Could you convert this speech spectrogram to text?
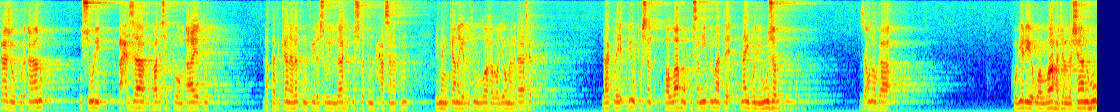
kaže u Kur'anu u suri Ahzab u 21. ajetu لقد كان لكم في رسول الله أسوة حسنة لمن كان يرجو الله واليوم الآخر Dakle, vi u, poslan, u Allahom poslaniku imate najbolji uzor za onoga ko vjeruje u Allaha Đalešanuhu,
